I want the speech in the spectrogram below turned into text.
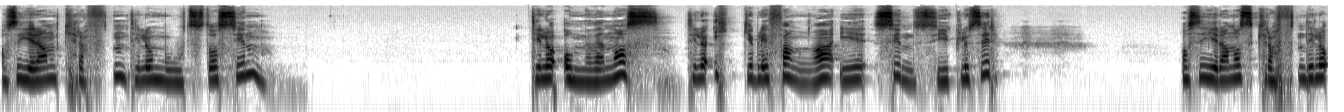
Og så gir han kraften til å motstå synd. Til å omvende oss. Til å ikke bli fanga i syndsykluser. Og så gir han oss kraften til å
